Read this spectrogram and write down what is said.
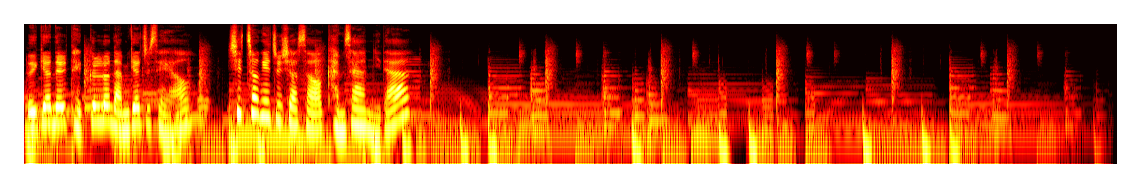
의견을 댓글로 남겨주세요. 시청해주셔서 감사합니다.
